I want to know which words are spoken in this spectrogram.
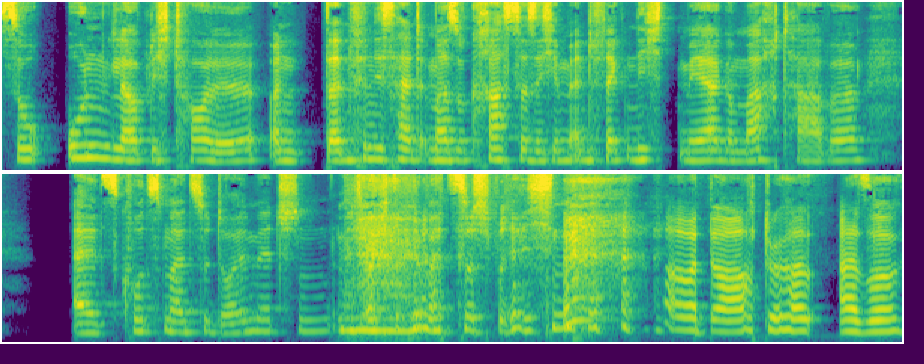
so unglaublich toll. Und dann finde ich es halt immer so krass, dass ich im Endeffekt nicht mehr gemacht habe, als kurz mal zu dolmetschen, mit euch darüber zu sprechen. Oh doch, du hast, also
